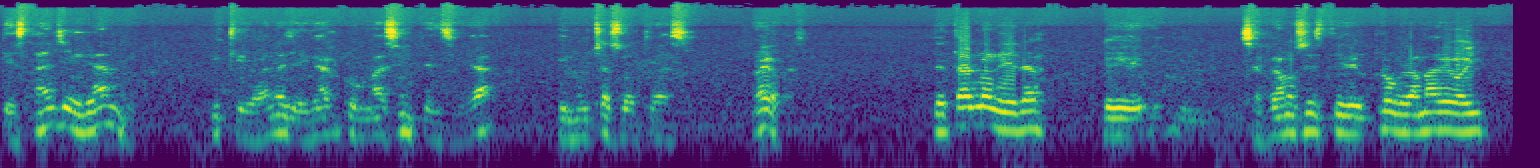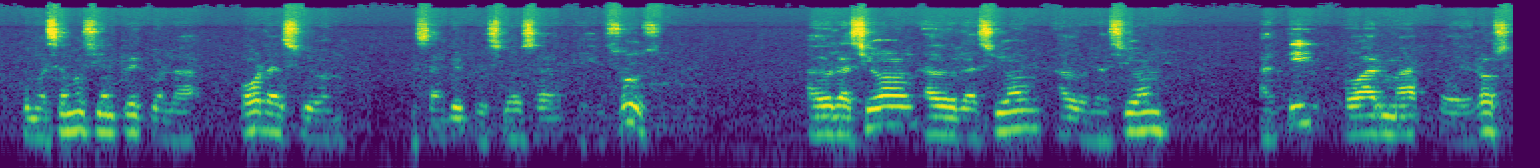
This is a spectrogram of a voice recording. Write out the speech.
que están llegando y que van a llegar con más intensidad y muchas otras nuevas. De tal manera que cerramos este programa de hoy, como hacemos siempre, con la oración de sangre preciosa de Jesús. Adoración, adoración, adoración a ti, oh arma poderosa.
